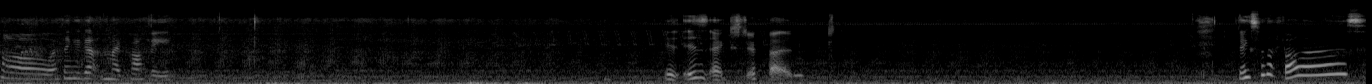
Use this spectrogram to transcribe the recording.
Oh, I think I got in my coffee. It is extra fun. Thanks for the follows.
